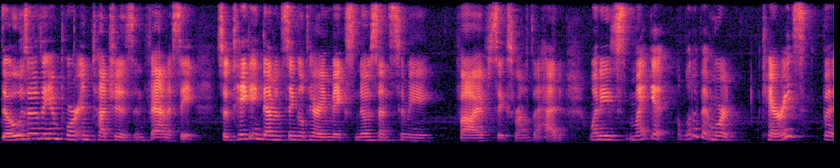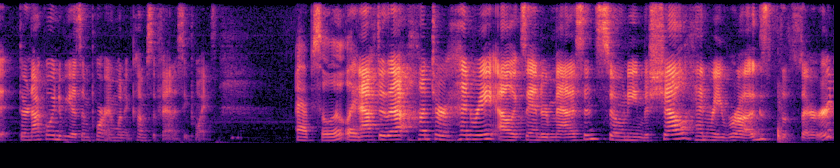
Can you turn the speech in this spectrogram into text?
Those are the important touches in fantasy. So taking Devin Singletary makes no sense to me five, six rounds ahead when he's might get a little bit more carries, but they're not going to be as important when it comes to fantasy points. Absolutely. After that, Hunter Henry, Alexander Mattison, Sony Michel, Henry Ruggs the third,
